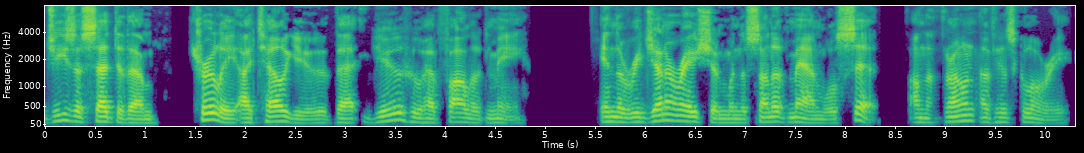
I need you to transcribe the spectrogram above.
Jesus said to them, Truly I tell you that you who have followed me, in the regeneration when the Son of Man will sit on the throne of his glory,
